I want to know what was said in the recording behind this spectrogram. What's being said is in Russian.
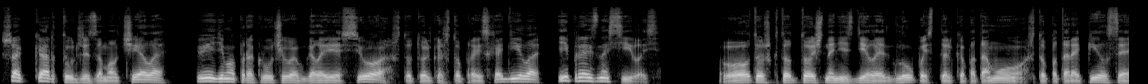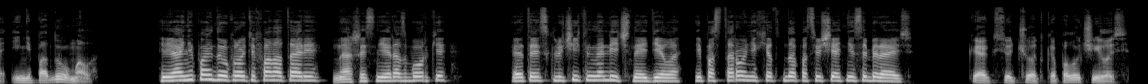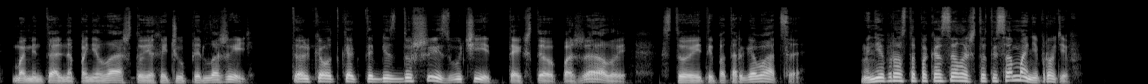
Шаккар тут же замолчала, видимо, прокручивая в голове все, что только что происходило, и произносилось. Вот уж кто точно не сделает глупость только потому, что поторопился и не подумал. «Я не пойду против Анатари, нашей с ней разборки. Это исключительно личное дело, и посторонних я туда посвящать не собираюсь». Как все четко получилось, моментально поняла, что я хочу предложить. Только вот как-то без души звучит, так что, пожалуй, стоит и поторговаться. Мне просто показалось, что ты сама не против.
